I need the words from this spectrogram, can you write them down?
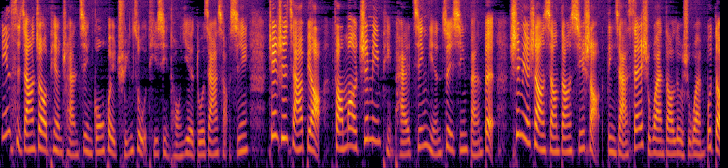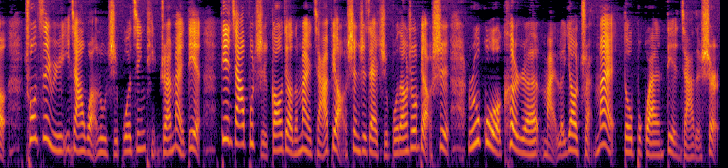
因此将照片传进工会群组，提醒同业多加小心。这只假表仿冒知名品牌今年最新版本，市面上相当稀少，定价三十万到六十万不等，出自于一家网络直播精品专卖店。店家不止高调的卖假表，甚至在直播当中表示，如果客人买了要转卖，都不关店家的事儿。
